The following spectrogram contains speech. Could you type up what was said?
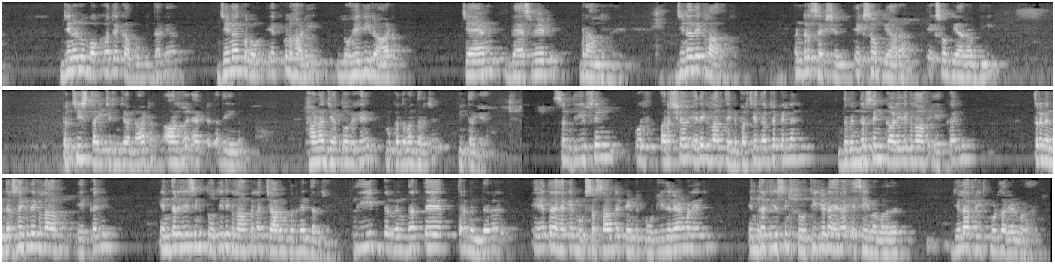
ਜਿਨ੍ਹਾਂ ਨੂੰ ਮੌਕਾ ਤੇ ਕਾਬੂ ਕੀਤਾ ਗਿਆ, ਜਿਨ੍ਹਾਂ ਕੋਲੋਂ ਇੱਕ ਕੁਲਹਾੜੀ, ਲੋਹੇ ਦੀ ਰਾਡ ਚੈਨ, ਬੈਸਵੇਟ ਬਰਾਮਦ ਹੋਏ। ਜਿਨ੍ਹਾਂ ਦੇ ਖਿਲਾਫ under section 111 111 B 25 27 54 59 armour act ਅਧੀਨ ਥਾਣਾ ਜੈਤੋ ਵਿਖੇ ਮੁਕੱਦਮਾ ਦਰਜ ਕੀਤਾ ਗਿਆ। ਸੰਦੀਪ ਸਿੰਘ ਉਰਫ ਅਰਸ਼ ਇਹਦੇ ਖਿਲਾਫ ਤਿੰਨ ਪਰਚੇ ਦਰਜ ਆ ਪਹਿਲਾਂ ਜੀ। ਦਵਿੰਦਰ ਸਿੰਘ ਕਾਲੀ ਦੇ ਖਿਲਾਫ ਇੱਕ ਆ ਜੀ। ਧਰਮਿੰਦਰ ਸਿੰਘ ਦੇ ਖਿਲਾਫ ਇੱਕ ਆ ਜੀ। ਇੰਦਰਜੀਤ ਸਿੰਘ ਤੋਤੀ ਦੇ ਖਿਲਾਫ ਪਹਿਲਾਂ ਚਾਰ ਮੁਕੱਦਮੇ ਦਰਜ ਦੀਪ ਦਰਵਿੰਦਰ ਤੇ ਧਰਮਿੰਦਰ ਇਹ ਤਾਂ ਹੈਗੇ ਮੁਕਤਸਰ ਸਾਹਿਬ ਦੇ ਪਿੰਡ ਕੋਟਲੀ ਦੇ ਰਹਿਣ ਵਾਲੇ ਆ ਜੀ। ਇੰਦਰਜੀਤ ਸਿੰਘ ਤੋਤੀ ਜਿਹੜਾ ਹੈਗਾ ਇਹ ਸੇਵਾ ਵਾਲਾ ਜ਼ਿਲ੍ਹਾ ਫਰੀਦਕੋਟ ਦਾ ਰਹਿਣ ਵਾਲਾ ਹੈ।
